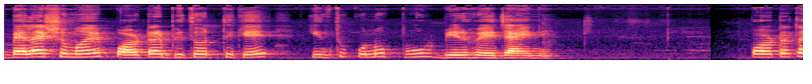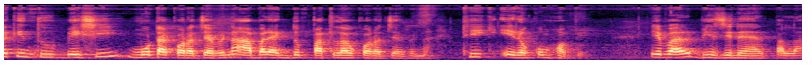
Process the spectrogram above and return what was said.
বেলার সময় পরোটার ভিতর থেকে কিন্তু কোনো পুর বের হয়ে যায়নি। পরোটাটা কিন্তু বেশি মোটা করা যাবে না, আবার একদম পাতলাও করা যাবে না। ঠিক এরকম হবে। এবার ভেজে নেওয়ার পালা।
